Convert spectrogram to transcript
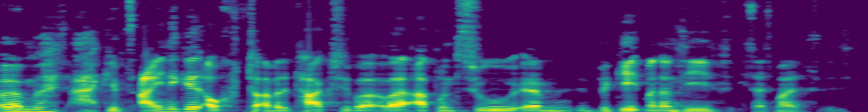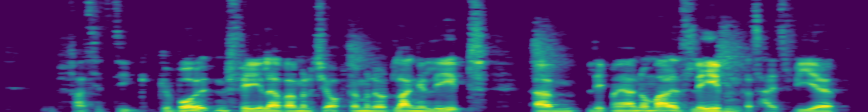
Ähm, ah, Gibt es einige, auch tagsüber, aber ab und zu ähm, begeht man dann die, ich sag mal, fast jetzt die gewollten Fehler, weil man natürlich auch, wenn man dort lange lebt, ähm, lebt man ja ein normales Leben. Das heißt, wir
